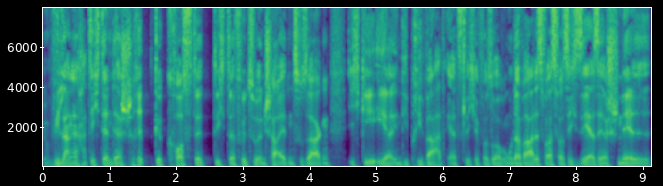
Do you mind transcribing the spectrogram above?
Wie lange hat dich denn der Schritt gekostet, dich dafür zu entscheiden, zu sagen, ich gehe eher in die privatärztliche Versorgung? Oder war das was, was sich sehr, sehr schnell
